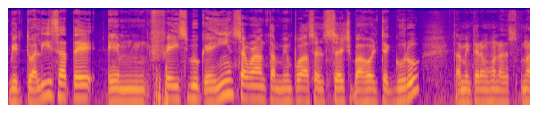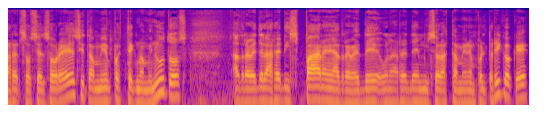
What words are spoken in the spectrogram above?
Virtualízate, en Facebook e Instagram. También puede hacer search bajo el Tech Guru. También tenemos una, una red social sobre eso y también pues Tecnominutos a través de la red hispana y a través de una red de emisoras también en Puerto Rico que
